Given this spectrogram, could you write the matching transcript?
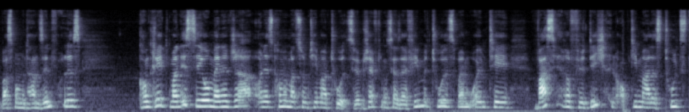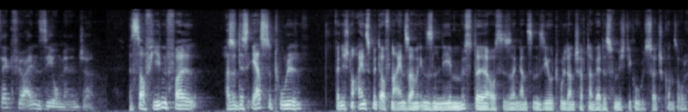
was momentan sinnvoll ist konkret, man ist SEO-Manager und jetzt kommen wir mal zum Thema Tools. Wir beschäftigen uns ja sehr viel mit Tools beim OMT. Was wäre für dich ein optimales Toolstack für einen SEO-Manager? Es ist auf jeden Fall, also das erste Tool, wenn ich nur eins mit auf eine einsame Insel nehmen müsste aus dieser ganzen SEO-Tool-Landschaft, dann wäre das für mich die Google Search Console.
